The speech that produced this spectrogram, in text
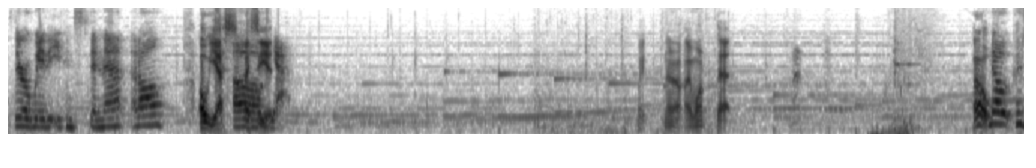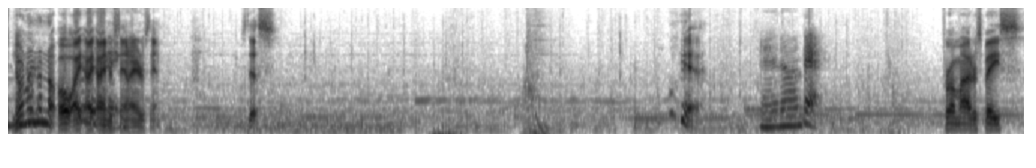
Is there a way that you can spin that at all? Oh yes, Oh, I see it. Yeah. Wait, no, no, I want that. Oh. No, you no, were- no, no. Oh, I, I, I understand. I understand. It's this. Yeah. And I'm back. From outer space.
